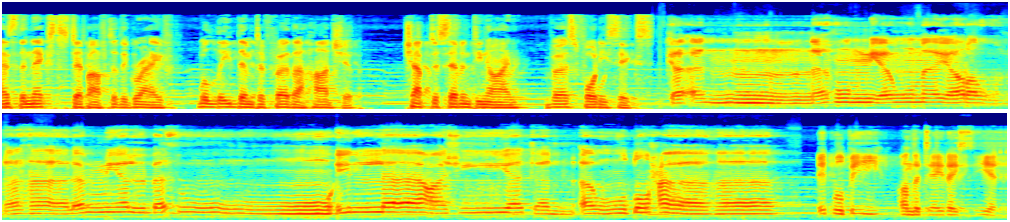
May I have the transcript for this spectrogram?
as the next step after the grave will lead them to further hardship. Chapter 79, verse 46. كأنهم يوم يرونها لم يلبثوا it will be on the day they see it,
